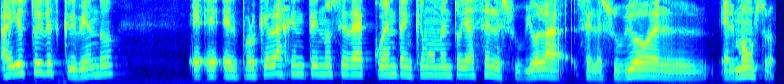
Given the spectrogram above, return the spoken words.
ahí estoy describiendo el, el por qué la gente no se da cuenta en qué momento ya se les subió, la, se les subió el, el monstruo.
